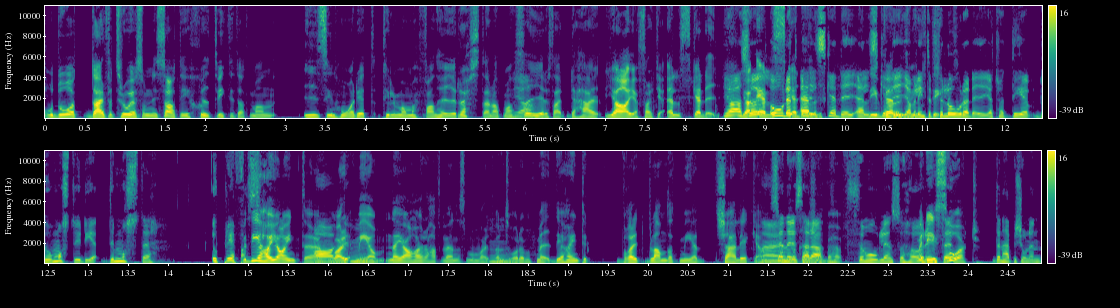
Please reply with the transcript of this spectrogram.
Och då, därför tror jag som ni sa att det är skitviktigt att man i sin hårdhet, till och med om man fan höjer rösten, att man Ja. säger så här, det här gör jag för att jag älskar dig. Ja alltså Jag älskar ordet dig. älskar dig, älskar dig, jag vill inte viktigt. förlora dig. Jag tror att det, då måste ju det, det måste upprepas. För det har jag inte Ja, varit det- med mm. om när jag har haft vänner som har varit Mm. väldigt hårda mot mig. Det har inte varit blandat med kärleken. Nej. Sen är det så här, förmodligen så hör Men det är inte svårt. den här personen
